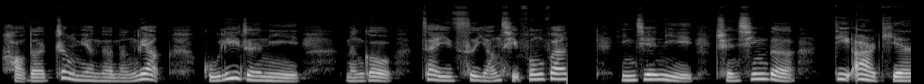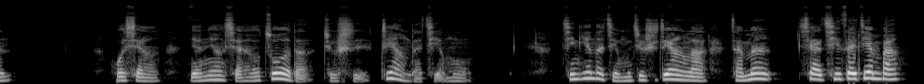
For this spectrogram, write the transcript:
好的正面的能量，鼓励着你能够再一次扬起风帆。迎接你全新的第二天，我想娘娘想要做的就是这样的节目。今天的节目就是这样了，咱们下期再见吧。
